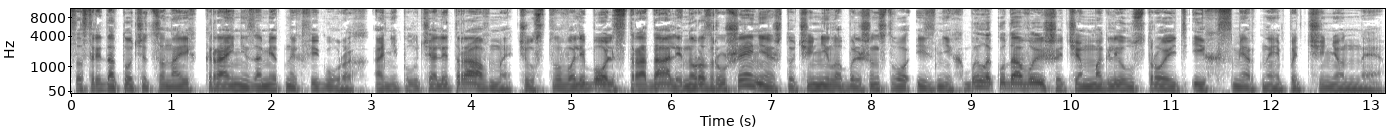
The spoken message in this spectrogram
сосредоточиться на их крайне заметных фигурах. Они получали травмы, чувствовали боль, страдали, но разрушение, что чинило большинство из них, было куда выше, чем могли устроить их смертные подчиненные.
